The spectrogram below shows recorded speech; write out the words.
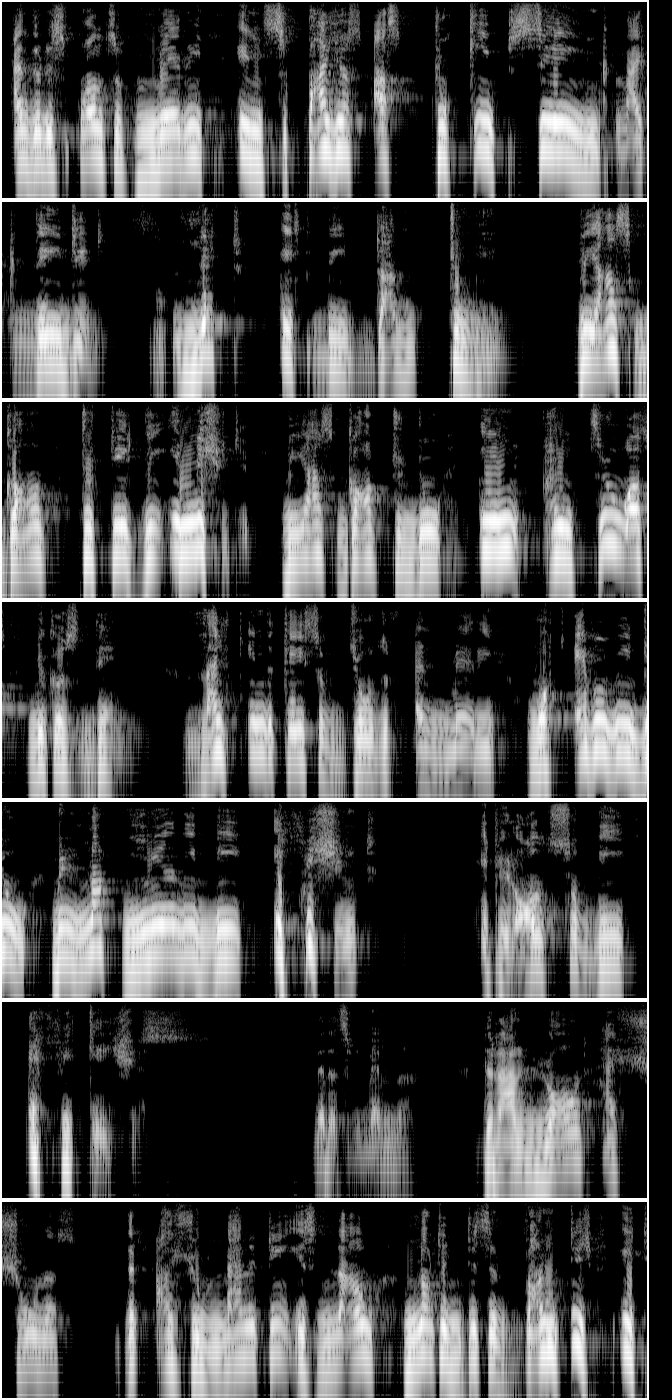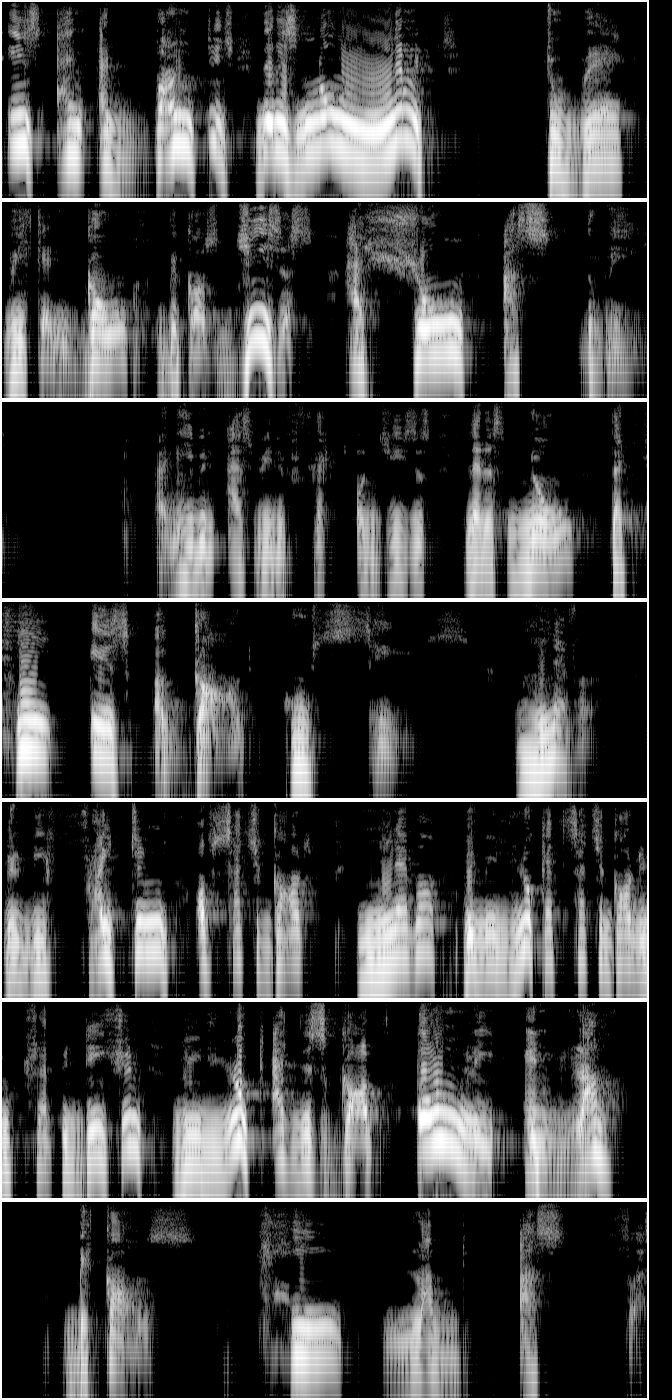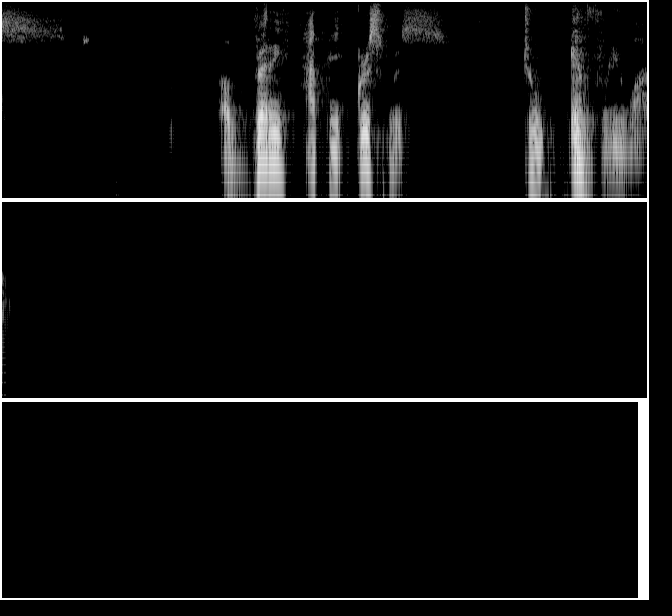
and the response of Mary inspires us to keep saying like they did, let it be done to me. We ask God to take the initiative. We ask God to do in and through us because then, like in the case of Joseph and Mary, whatever we do will not merely be efficient, it will also be efficacious. Let us remember that our Lord has shown us that our humanity is now not a disadvantage, it is an advantage. There is no limit to where we can go because Jesus has shown us the way. And even as we reflect on Jesus, let us know that He is a God who saves. Never will be frightened of such a God. Never will we look at such a God in trepidation. We look at this God only in love because He loved us first. A very happy Christmas to everyone.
